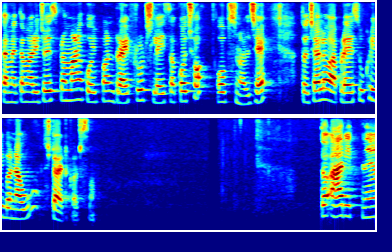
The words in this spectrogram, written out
તમે તમારી ચોઈસ પ્રમાણે કોઈ પણ ડ્રાય ફ્રૂટ્સ લઈ શકો છો, ઓપ્શનલ છે. તો ચાલો આપણે સુખડી બનાવવું સ્ટાર્ટ કરશું. તો આ રીતના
